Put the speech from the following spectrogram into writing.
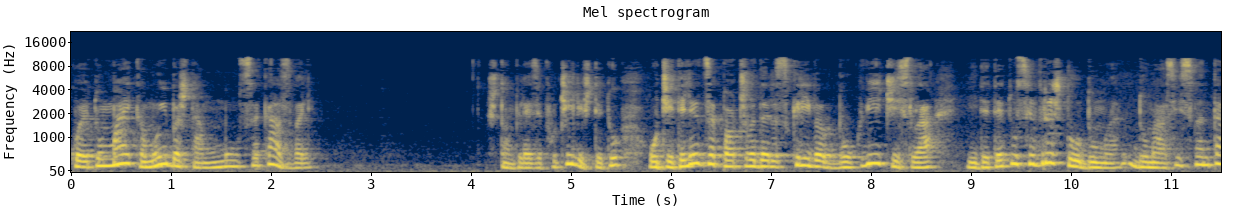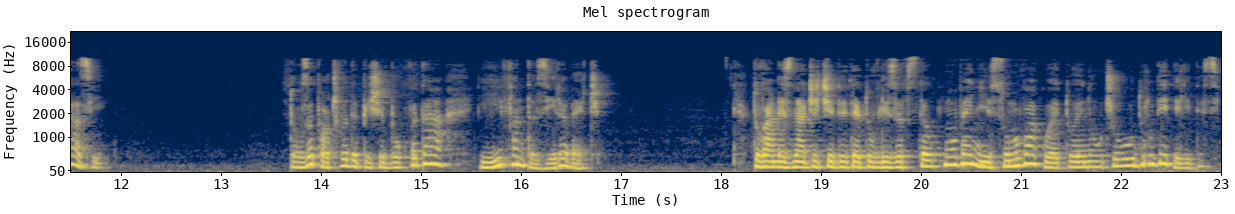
което майка му и баща му са казвали. Щом влезе в училището, учителят започва да разкрива букви и числа и детето се връща от дома, дома си с фантазии. То започва да пише буквата и фантазира вече. Това не значи, че детето влиза в стълкновение с онова, което е научило от родителите си.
